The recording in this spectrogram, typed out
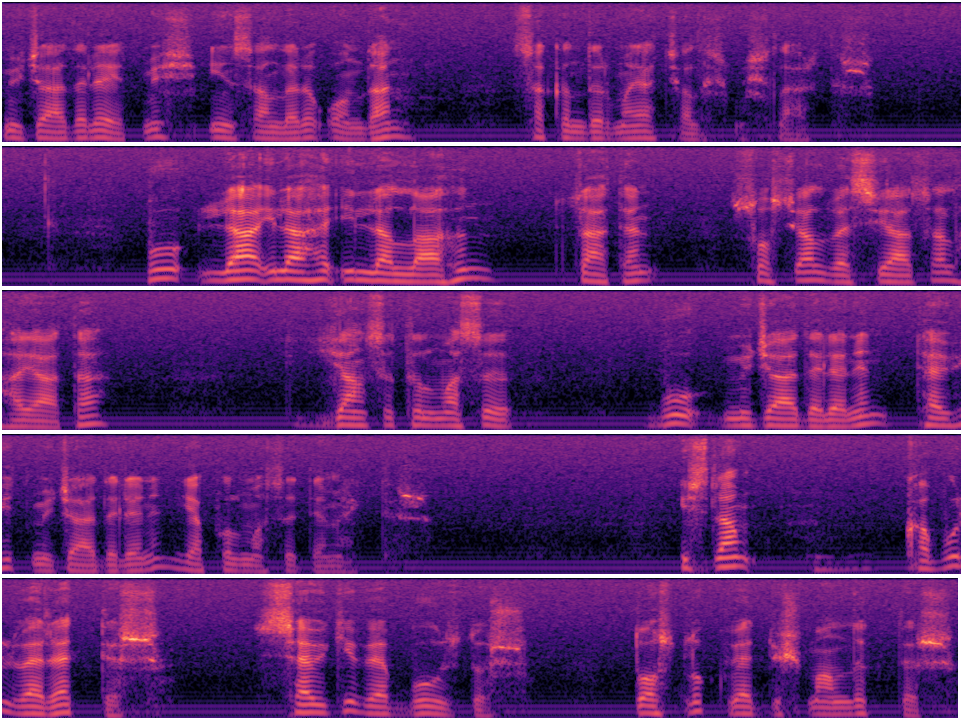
mücadele etmiş, insanları ondan sakındırmaya çalışmışlardır. Bu La ilahe illallah'ın zaten sosyal ve siyasal hayata yansıtılması, bu mücadelenin, tevhid mücadelenin yapılması demektir. İslam kabul ve reddir, sevgi ve buzdur, dostluk ve düşmanlıktır,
